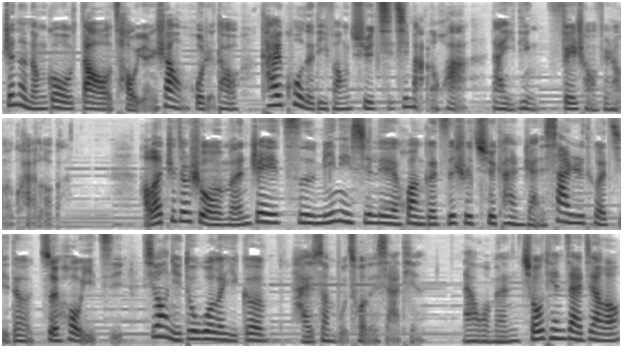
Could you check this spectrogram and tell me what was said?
真的能够到草原上或者到开阔的地方去骑骑马的话，那一定非常非常的快乐吧。好了，这就是我们这一次迷你系列“换个姿势去看展”夏日特辑的最后一集。希望你度过了一个还算不错的夏天。那我们秋天再见喽。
